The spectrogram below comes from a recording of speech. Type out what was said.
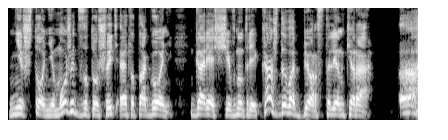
Ничто не может затушить этот огонь, горящий внутри каждого бёрстлинкера. Ах,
